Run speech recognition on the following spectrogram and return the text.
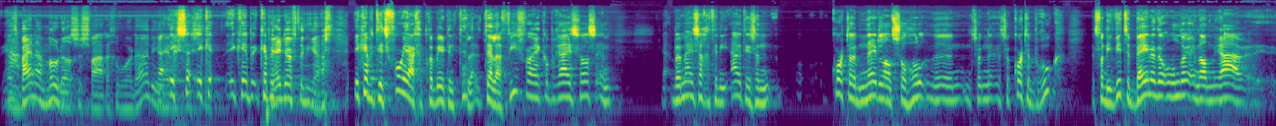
het Ja, is bijna mode-accessoire geworden, hè? Die ja, ik, ze- ik, step. ik, heb, ik, heb Jij het, durft er niet aan. ik heb het dit voorjaar geprobeerd in Tel, Tel Aviv, waar ik op reis was. En ja, bij mij zag het er niet uit in zo'n korte Nederlandse hol, eh, zo'n zo'n korte broek. Met van die witte benen eronder. En dan, ja, ik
